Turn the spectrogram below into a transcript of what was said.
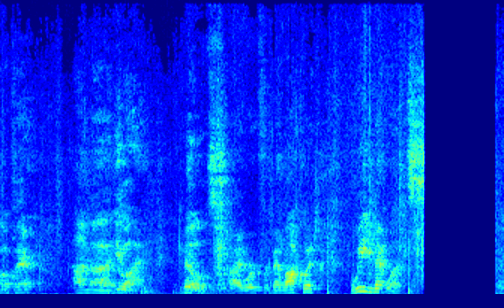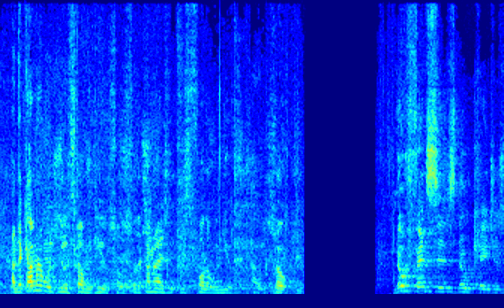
Hello, Claire. I'm uh, Eli Mills. I work for Ben Lockwood. We met once. And the camera will, will start with you, so, so the camera is, is following you. So No fences, no cages,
